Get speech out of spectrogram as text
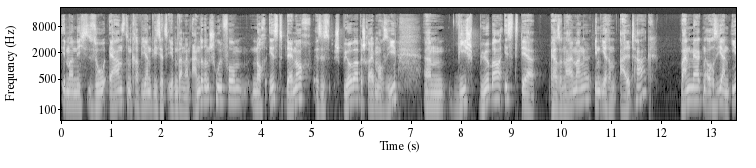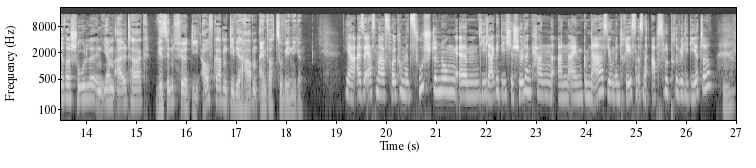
immer nicht so ernst und gravierend, wie es jetzt eben dann an anderen Schulformen noch ist. Dennoch, es ist spürbar, beschreiben auch Sie. Ähm, wie spürbar ist der Personalmangel in Ihrem Alltag? Wann merken auch Sie an Ihrer Schule, in Ihrem Alltag, wir sind für die Aufgaben, die wir haben, einfach zu wenige? Ja, also erstmal vollkommene Zustimmung. Ähm, die Lage, die ich hier schildern kann an einem Gymnasium in Dresden, ist eine absolut privilegierte. Mhm.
